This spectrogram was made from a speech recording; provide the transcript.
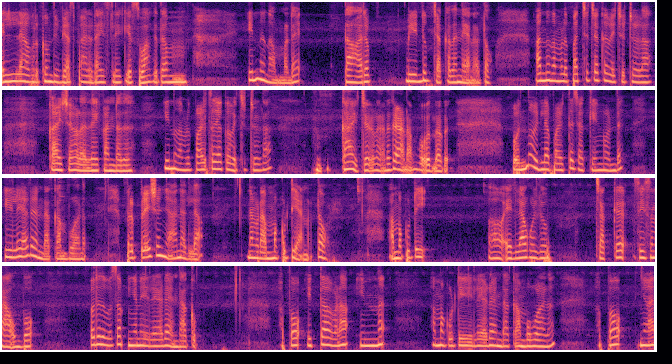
എല്ലാവർക്കും ദിവ്യാസ് പാരഡൈസിലേക്ക് സ്വാഗതം. ഇന്ന് നമ്മുടെ താരം വീണ്ടും ചക്ക തന്നെയാണ് കേട്ടോ. അന്ന് നമ്മൾ പച്ചച്ചക്ക വെച്ചിട്ടുള്ള കാഴ്ചകളല്ലേ കണ്ടത്? ഇന്ന് നമ്മൾ പഴുത്ത ചക്ക വെച്ചിട്ടുള്ള കാഴ്ചകളാണ് കാണാൻ പോകുന്നത്. ഒന്നുമില്ല പഴുത്ത ചക്കയും കൊണ്ട് ഇലയട ഉണ്ടാക്കാൻ പോവാണ്. പ്രിപ്പറേഷൻ ഞാനല്ല നമ്മുടെ അമ്മക്കുട്ടിയാണ് കേട്ടോ. അമ്മക്കുട്ടി എല്ലാ കൊല്ലവും ചക്ക സീസൺ ആവുമ്പോൾ ഒരു ദിവസം ഇങ്ങനെ ഇലയുടെ ഉണ്ടാക്കും. അപ്പോൾ ഇത്തവണ ഇന്ന് അമ്മക്കുട്ടി ഇലയുടെ ഉണ്ടാക്കാൻ പോവുകയാണ് അപ്പോൾ ഞാൻ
